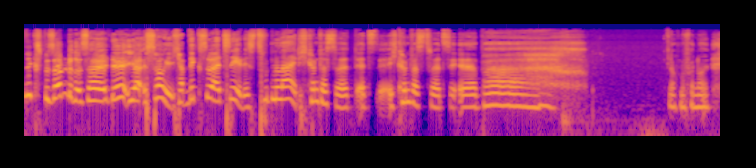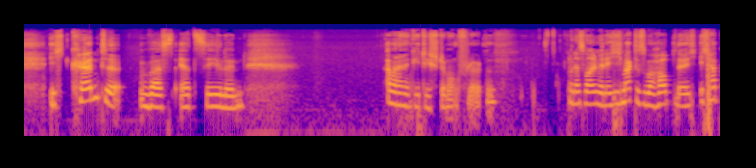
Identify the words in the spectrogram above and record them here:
Nichts Besonderes halt, ne? Ja, sorry, ich habe nichts zu erzählen. Es tut mir leid. Ich könnte was zu ich könnte was zu erzählen. Äh, Nochmal von neu. Ich könnte was erzählen. Aber dann geht die Stimmung flöten. Und das wollen wir nicht. Ich mag das überhaupt nicht. Ich habe,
